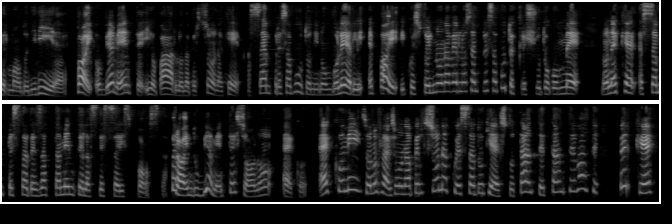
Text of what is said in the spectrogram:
per modo di dire. Poi ovviamente io parlo da persona che ha sempre saputo di non volerli e poi questo il non averlo sempre saputo è cresciuto con me non è che è sempre stata esattamente la stessa risposta, però indubbiamente sono, ecco, eccomi, sono Flavia, sono una persona a cui è stato chiesto tante e tante volte perché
